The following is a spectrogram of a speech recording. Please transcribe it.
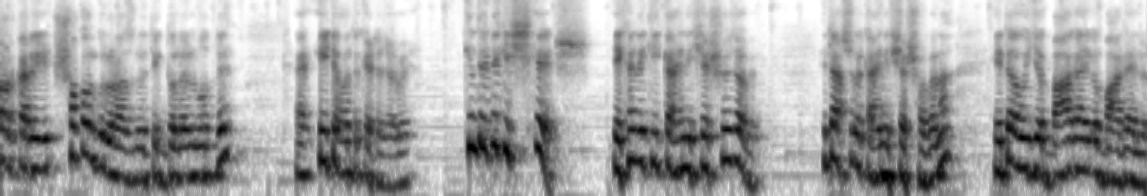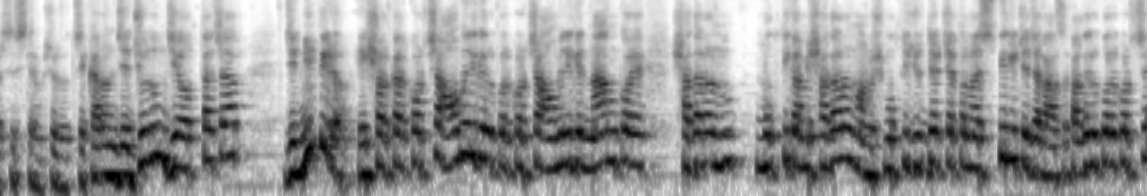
সরকারি সকলগুলো রাজনৈতিক দলের মধ্যে এইটা হয়তো কেটে যাবে। কিন্তু এটা কি শেষ? এখানে কি কাহিনী শেষ হয়ে যাবে? এটা আসলে কাহিনী শেষ হবে না। এটা ওই যে বাঘ আইলো বাঘ আইলো সিস্টেম শুরু হচ্ছে। কারণ যে জুলুম, যে অত্যাচার, যে নিপীড়ন, এই সরকার করছে, আওয়ামী লীগের উপর করছে, আওয়ামী লীগের নাম করে সাধারণ মুক্তিকামী, সাধারণ মানুষ, মুক্তিযুদ্ধের চেতনায় স্পিরিটে যারা আছে, তাদের উপরে করছে।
